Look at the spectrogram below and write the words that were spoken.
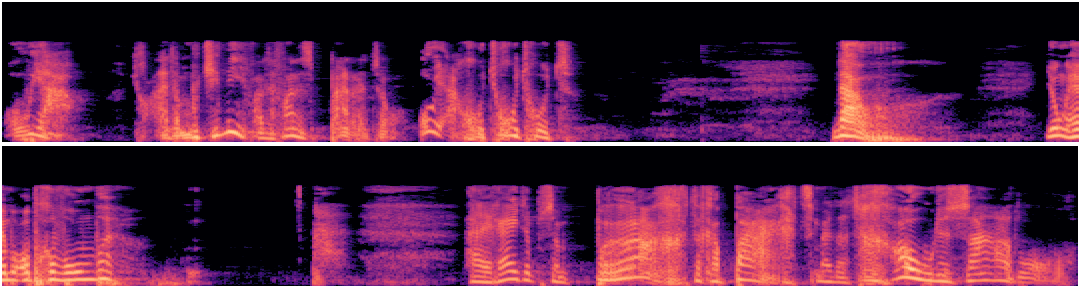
Oh ja. Ja, dat moet je niet, want van is paard zo. Oh ja, goed, goed, goed. Nou, jong helemaal opgewonden. Hij rijdt op zijn prachtige paard met het gouden zadel.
